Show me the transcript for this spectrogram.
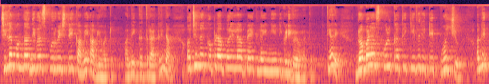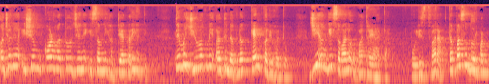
છેલ્લા પંદર દિવસ પૂર્વે જ તે કામે આવ્યો હતો અને ગત રાત્રિના અચાનક કપડાં ભરેલા બેગ લઈને નીકળી ગયો હતો. ત્યારે નબાળા સ્કૂલ ખાતે કેવી રીતે પહોંચ્યો અને અજાણ્યા ઈસમ કોણ હતો જેને ઈસમની હત્યા કરી હતી? તેમજ યુવકને અર્ધનગ્ન કેમ કર્યો હતો? જે અંગે સવાલો ઊભા થયા હતા. પોલીસ દ્વારા તપાસનો દોર પણ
